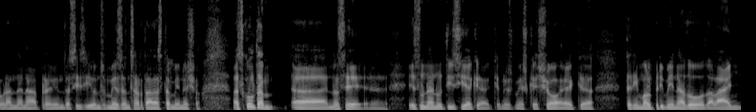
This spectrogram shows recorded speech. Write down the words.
hauran d'anar prenent decisions més encertades també en això. Escolta'm, eh, no sé, eh, és una notícia que, que no és més que això, eh, que tenim el primer nadó de l'any,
